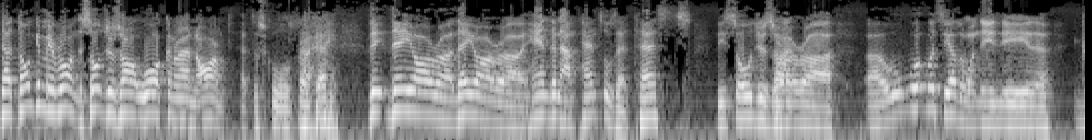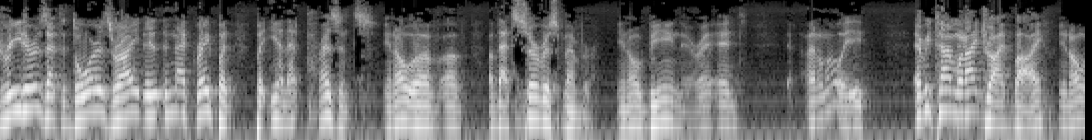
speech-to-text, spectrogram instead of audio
Now, don't get me wrong. The soldiers aren't walking around armed at the schools, okay? Right. They, they are uh, they are uh, handing out pencils at tests. These soldiers are, uh, uh, what, what's the other one? The, the uh, greeters at the doors, right? Isn't that great? But, but yeah, that presence, you know, of, of, of that service member, you know, being there. And I don't know, it, every time when I drive by, you know,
